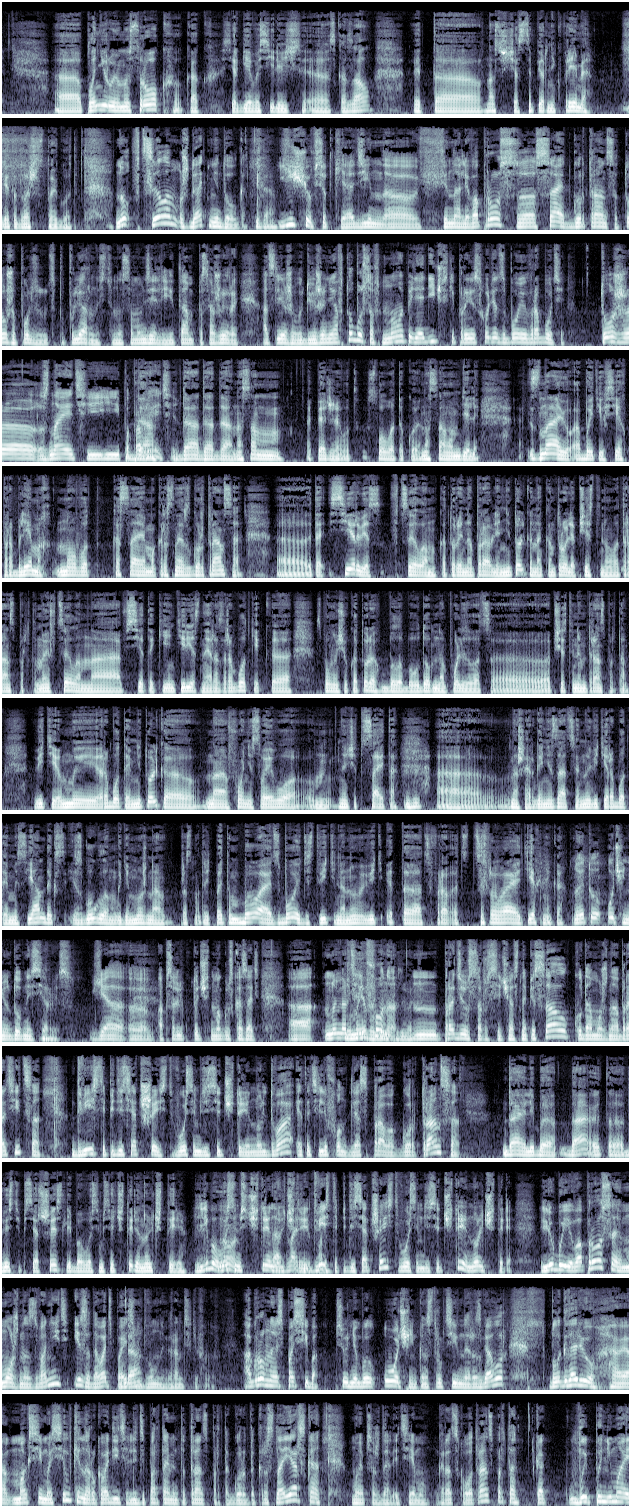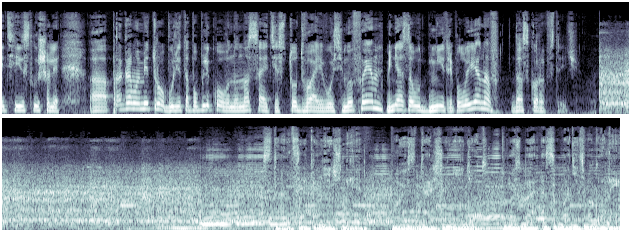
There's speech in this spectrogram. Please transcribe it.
Э, планируемый срок, как Сергей Васильевич э, сказал, это у нас сейчас соперник время – это 26 год. Ну, в целом, ждать недолго. Да. Еще все-таки один э, в финале вопрос. Э, сайт Гортранса тоже пользуется популярностью на самом деле, и там пассажиры отслеживают движение автобусов, но периодически происходят сбои в работе. Тоже знаете и поправляете? Да, да, да. да. На самом опять же, вот слово такое, на самом деле, знаю об этих всех проблемах, но вот касаемо Красноярск-Гортранса, э, это сервис в целом, который направлен не только на контроль общественного транспорта, но и в целом на все такие интересные разработки, с помощью которых было бы удобно пользоваться э, общественным транспортом. Ведь мы работаем не только на фоне своего значит, сайта угу. нашей организации, но ведь и работаем и с Яндекс, и с Гуглом, где можно просмотреть. Поэтому бывают сбои, действительно, но ведь это цифровая техника. Но это очень очень удобный сервис. Я э, абсолютно точно могу сказать. Э, номер И телефона продюсер сейчас написал, куда можно обратиться. 256 8402 – это телефон для справок Гортранса. Да, либо, да, это 256, либо 8404. Либо 8404. Ну, да, 256 8404. Любые вопросы можно звонить и задавать по этим да. двум номерам телефонов огромное спасибо. Сегодня был очень конструктивный разговор. Благодарю э, Максима Силкина, руководителя Департамента транспорта города Красноярска. Мы обсуждали тему городского транспорта, как вы понимаете и слышали. А, программа «Метро» будет опубликована на сайте 102.8 FM. Эм. Меня зовут Дмитрий Полуянов. До скорых встреч. Станция конечная. Поезд дальше не идет. Просьба освободить вагоны.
